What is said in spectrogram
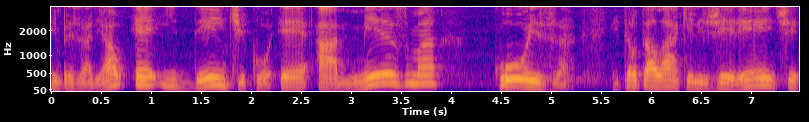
empresarial, é idêntico, é a mesma coisa. Então está lá aquele gerente,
